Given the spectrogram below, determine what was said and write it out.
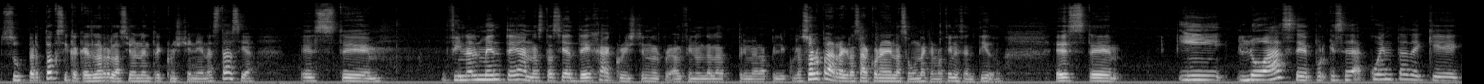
súper tóxica, que es la relación entre Christian y Anastasia. Este. Finalmente, Anastasia deja a Christian al, final de la primera película, solo para regresar con él en la segunda, que no tiene sentido. Este. Y lo hace porque se da cuenta de que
